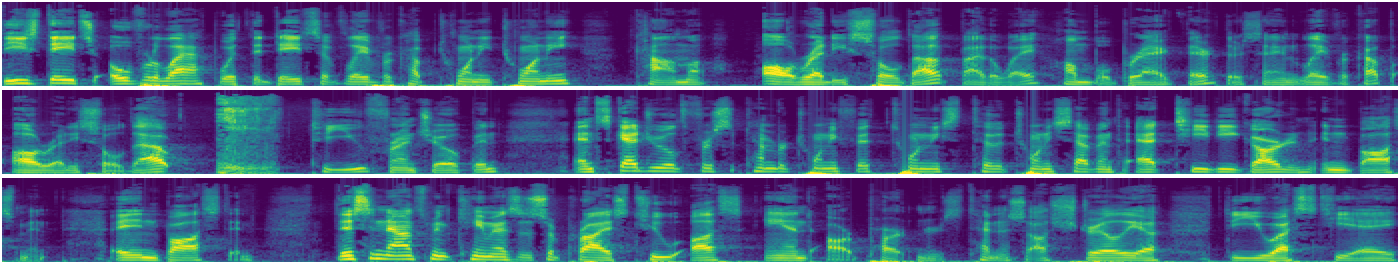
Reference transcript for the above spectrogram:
These dates overlap with the dates of Laver Cup 2020, comma, already sold out, by the way. Humble brag there. They're saying Laver Cup already sold out. to you, French Open, and scheduled for September 25th 20, to the 27th at TD Garden in Boston. In Boston. This announcement came as a surprise to us and our partners, Tennis Australia, the USTA,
